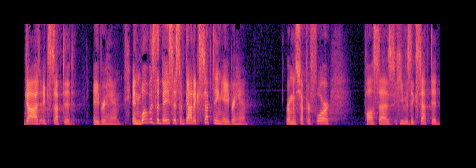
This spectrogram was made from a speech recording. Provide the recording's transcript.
God accepted Abraham. And what was the basis of God accepting Abraham? Romans chapter 4, Paul says he was accepted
